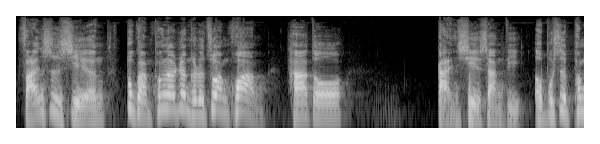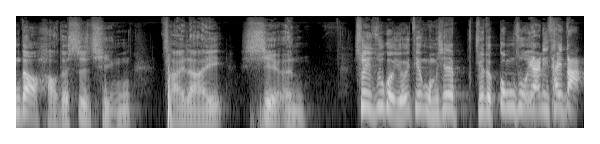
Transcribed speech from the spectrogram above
凡事谢恩，不管碰到任何的状况，他都感谢上帝，而不是碰到好的事情才来谢恩。所以，如果有一天我们现在觉得工作压力太大，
